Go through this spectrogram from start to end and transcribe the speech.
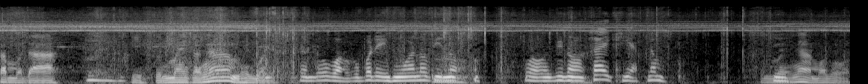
ธรรมดา อีกเป็นไม้ก็งามเห็นบ่เนี่ยฉันบ่บอกก็บ่ได้หัวเนาะพี่น้องบอกให้พี่น้องคลายเครียดนํเป็นไม้งามมาโหลด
